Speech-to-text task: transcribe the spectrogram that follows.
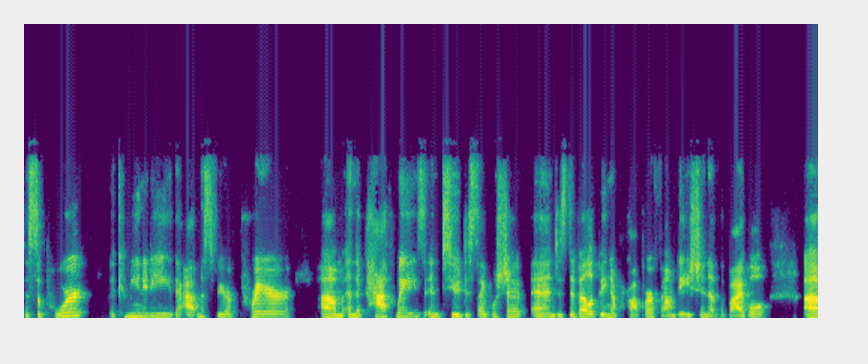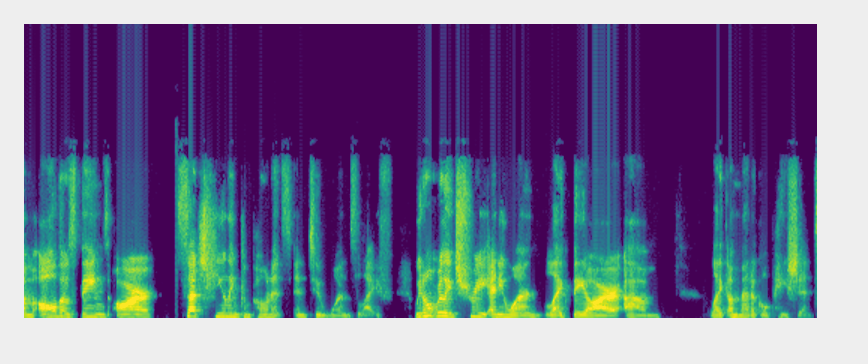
the support, the community, the atmosphere of prayer, um, and the pathways into discipleship and just developing a proper foundation of the Bible. Um, all those things are such healing components into one's life. We don't really treat anyone like they are um, like a medical patient,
